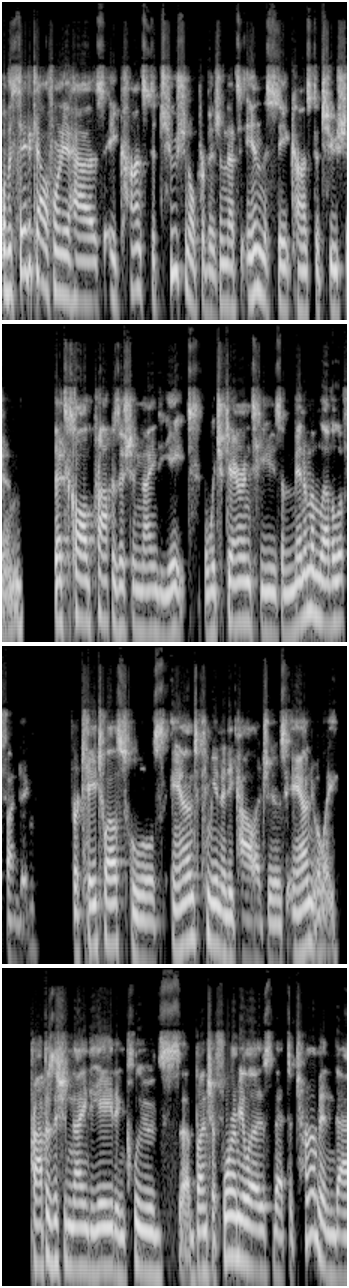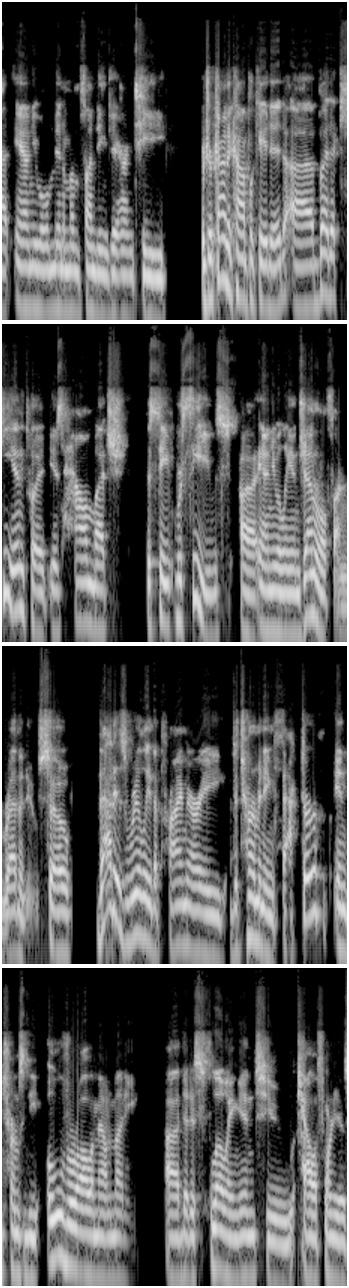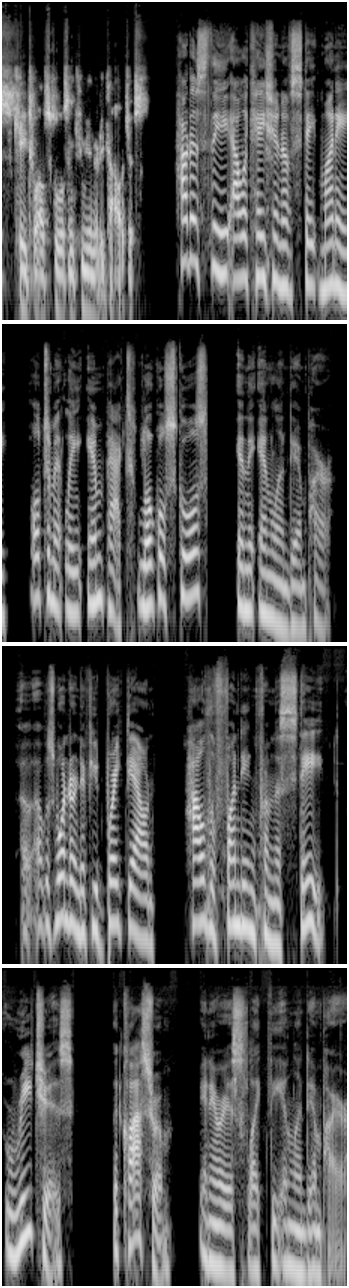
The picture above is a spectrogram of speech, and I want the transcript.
Well, the state of California has a constitutional provision that's in the state constitution that's called Proposition 98, which guarantees a minimum level of funding for K 12 schools and community colleges annually Proposition 98 includes a bunch of formulas that determine that annual minimum funding guarantee, which are kind of complicated. Uh, but a key input is how much the state receives uh, annually in general fund revenue. So that is really the primary determining factor in terms of the overall amount of money uh, that is flowing into California's K 12 schools and community colleges. How does the allocation of state money ultimately impact local schools in the Inland Empire? I was wondering if you'd break down how the funding from the state reaches the classroom in areas like the Inland Empire.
